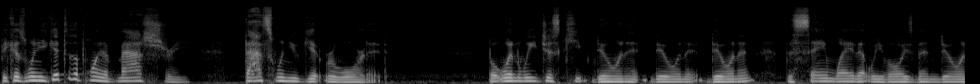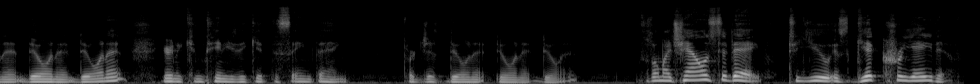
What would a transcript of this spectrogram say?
Because when you get to the point of mastery, that's when you get rewarded. But when we just keep doing it, doing it, doing it, the same way that we've always been doing it, doing it, doing it, you're going to continue to get the same thing for just doing it, doing it, doing it. So, my challenge today to you is get creative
